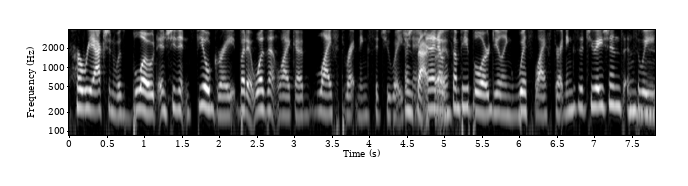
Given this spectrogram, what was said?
her reaction was bloat and she didn't feel great, but it wasn't like a life threatening situation. And I know some people are dealing with life threatening situations. And so we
